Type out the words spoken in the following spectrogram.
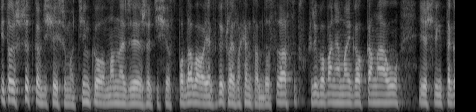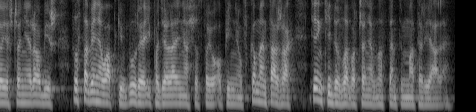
I to już wszystko w dzisiejszym odcinku. Mam nadzieję, że Ci się spodobał. Jak zwykle zachęcam do zasubskrybowania mojego kanału, jeśli tego jeszcze nie robisz, zostawienia łapki w górę i podzielenia się swoją opinią w komentarzach. Dzięki, do zobaczenia w następnym materiale.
